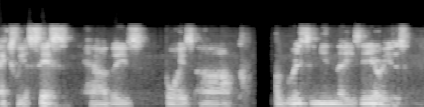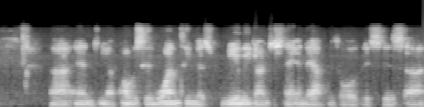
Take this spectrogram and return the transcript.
actually assess how these boys are progressing in these areas. Uh, and you know, obviously, one thing that's really going to stand out with all of this is uh,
